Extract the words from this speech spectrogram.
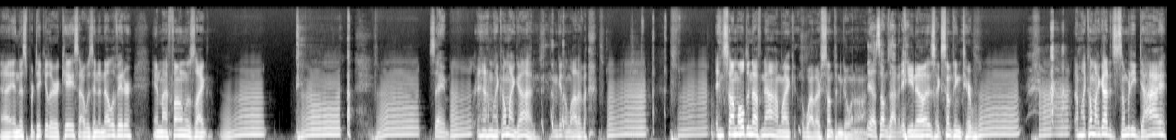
Uh, in this particular case, I was in an elevator, and my phone was like, Same. and I'm like, oh my god, I'm getting a lot of. And so I'm old enough now. I'm like, wow, there's something going on. Yeah, something's happening. You know, it's like something terrible. I'm like, oh my God, did somebody die?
